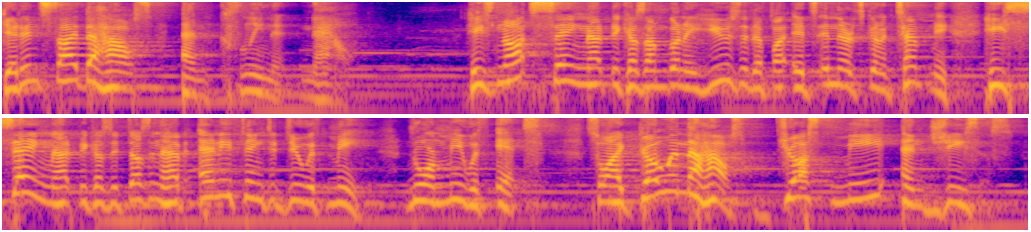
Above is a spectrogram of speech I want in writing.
get inside the house and clean it now. He's not saying that because I'm going to use it if I, it's in there, it's going to tempt me. He's saying that because it doesn't have anything to do with me, nor me with it. So I go in the house, just me and Jesus,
